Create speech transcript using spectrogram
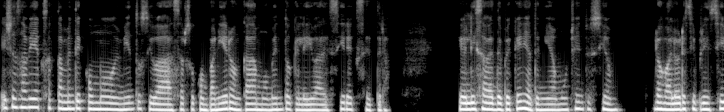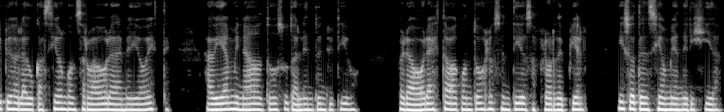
Ella sabía exactamente cómo movimientos iba a hacer su compañero en cada momento que le iba a decir, etc. Elizabeth de pequeña tenía mucha intuición. Los valores y principios de la educación conservadora de Medio Oeste había minado todo su talento intuitivo, pero ahora estaba con todos los sentidos a flor de piel y su atención bien dirigida.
